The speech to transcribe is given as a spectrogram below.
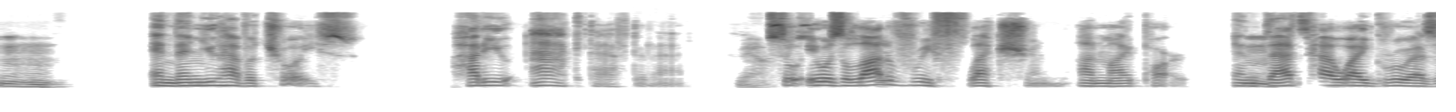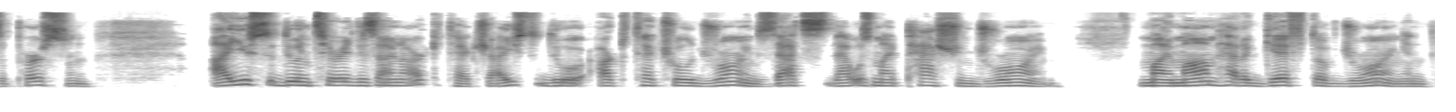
Mhm. And then you have a choice. How do you act after that? Yeah. So it was a lot of reflection on my part. And Mm. that's how I grew as a person. I used to do interior design architecture. I used to do architectural drawings. That's that was my passion, drawing. My mom had a gift of drawing, and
